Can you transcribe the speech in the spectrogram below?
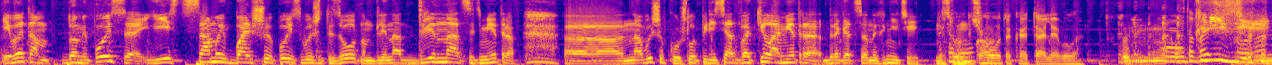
И в этом Доме пояса есть самый большой пояс, вышитый золотом, длина 12 метров. А, на вышивку ушло 52 километра драгоценных нитей. На У секундочку. кого такая талия была? Это Князей.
